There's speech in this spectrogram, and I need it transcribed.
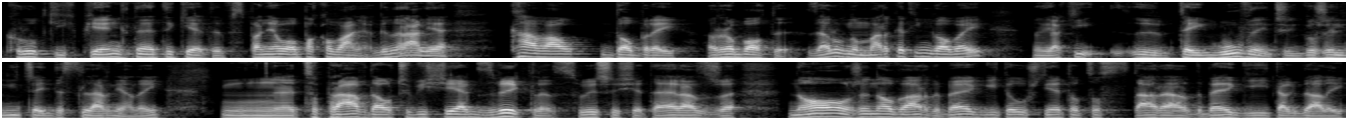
krótkich, piękne etykiety, wspaniałe opakowania. Generalnie kawał dobrej roboty, zarówno marketingowej, no jak i y, tej głównej, czyli gorzelniczej, destylarnianej. Mm, Co prawda, oczywiście, jak zwykle, słyszy się teraz, że no, że nowe artbagi to już nie to, co stare artbagi i tak dalej.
